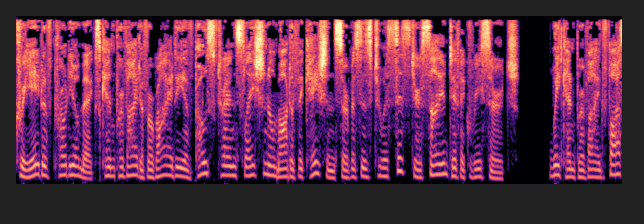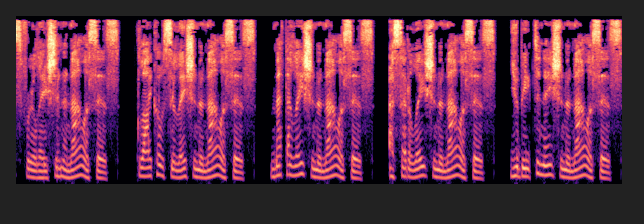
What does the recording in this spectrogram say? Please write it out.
Creative Proteomics can provide a variety of post-translational modification services to assist your scientific research. We can provide phosphorylation analysis, glycosylation analysis, methylation analysis, acetylation analysis, ubiquitination analysis,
